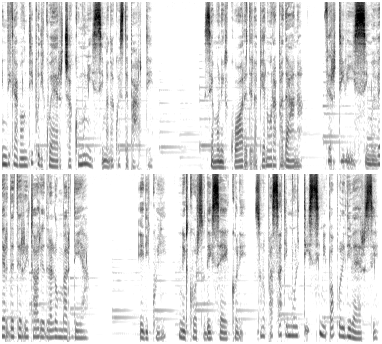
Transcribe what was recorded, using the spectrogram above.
indicava un tipo di quercia comunissima da queste parti. Siamo nel cuore della pianura padana, fertilissimo e verde territorio della Lombardia. E di qui, nel corso dei secoli, sono passati moltissimi popoli diversi.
